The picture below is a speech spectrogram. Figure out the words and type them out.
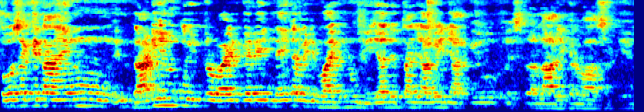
ਹੋ ਸਕੇ ਤਾਂ ਇਹਨੂੰ ਗਾਰਡੀਅਨ ਨੂੰ ਕੋਈ ਪ੍ਰੋਵਾਈਡ ਕਰੇ ਨਹੀਂ ਤਾਂ ਮੇਰੀ ਵਾਈਫ ਨੂੰ ਵੀਜ਼ਾ ਦਿੱਤਾ ਜਾਵੇ ਜਾ ਕੇ ਉਹ ਇਸ ਦਾ ਇਲਾਜ ਕਰਵਾ ਸਕੇ।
